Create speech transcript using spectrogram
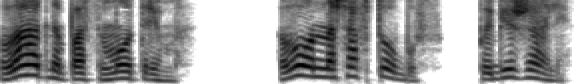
Ладно, посмотрим. Вон наш автобус. Побежали.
